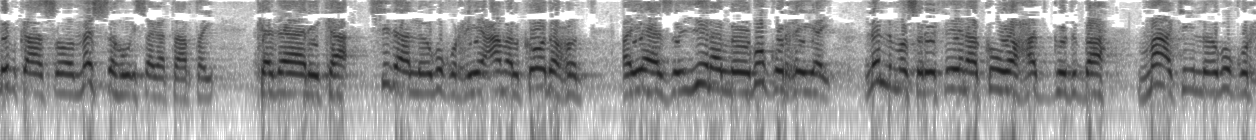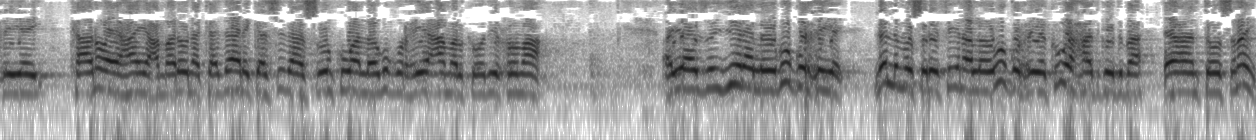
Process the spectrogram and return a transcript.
dhibkaasoo masahu isaga taabtay. Kadalika sidaa loogu qurxiyey camalkooda xun ayaa zuyina loogu qurxiyey. Lilmusrifiina kuwa xadgudba maakii loogu qurxiyey? Kaanuu ay ahaan yacmaluuna kadalika sidaasuun kuwan loogu qurxiyey camalkoodii xumaa ayaa zuyina loogu qurxiyey lilmusrifiina loogu qurxiyey kuwa xadgudba ee aan toosnayn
